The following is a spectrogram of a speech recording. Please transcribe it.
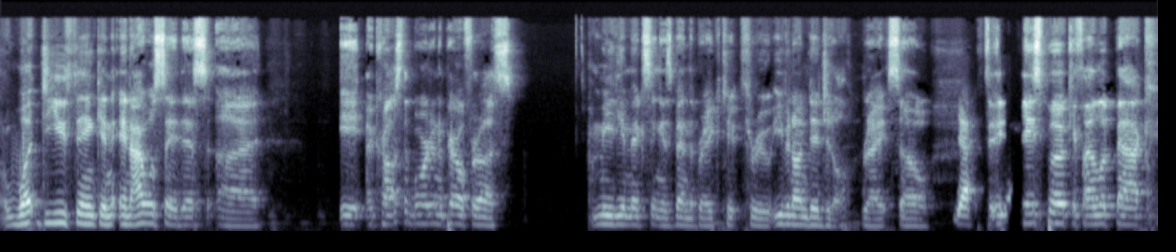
what do you think? And and I will say this: uh, it, across the board in apparel for us, media mixing has been the breakthrough, even on digital, right? So Yeah. Facebook. If I look back,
